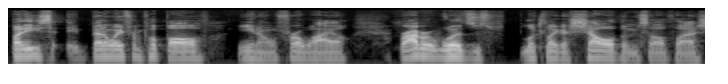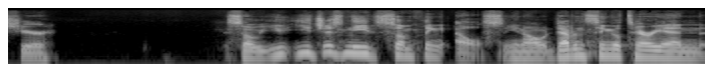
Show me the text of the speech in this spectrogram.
but he's been away from football, you know, for a while. Robert Woods looked like a shell of himself last year. So you you just need something else. You know, Devin Singletary and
